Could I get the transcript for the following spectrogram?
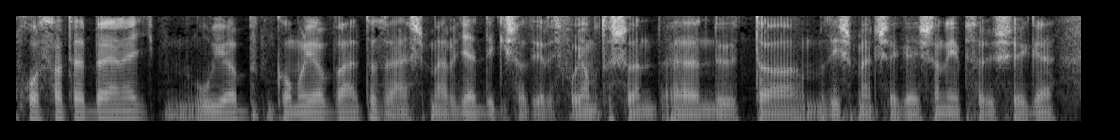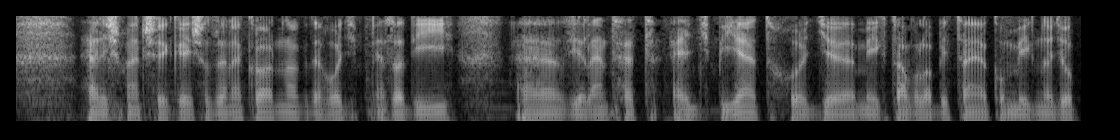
hozhat ebben egy újabb, komolyabb változás, mert hogy eddig is azért folyamatosan nőtt az ismertsége és a népszerű népszerűsége, elismertsége is a zenekarnak, de hogy ez a díj ez jelenthet egy ilyet, hogy még távolabbi tájakon még nagyobb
